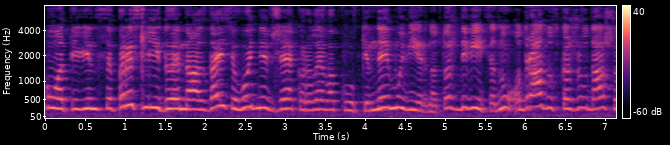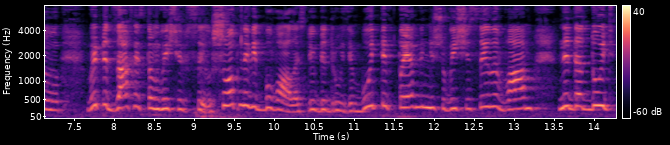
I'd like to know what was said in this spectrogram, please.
От, і він все переслідує нас. Да, І сьогодні вже королева кубків. Неймовірно. Тож дивіться, ну одразу скажу, да, що ви під захистом вищих сил. Що б не відбувалось, любі друзі, будьте впевнені, що вищі сили вам не дадуть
